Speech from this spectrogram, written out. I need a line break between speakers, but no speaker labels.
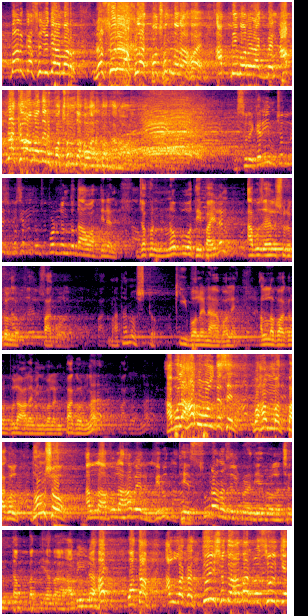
আপনার কাছে যদি আমার রসুলের আখলাক পছন্দ না হয়, আপনি মনে রাখবেন আপনাকেও আমাদের পছন্দ হওয়ার কথা নয়। পর্যন্ত দাওয়াত দিলেন। যখন নবুয়তি পাইলেন, আবু জাহেল শুরু করল, পাগল, মাথা নষ্ট, কি বলে না বলে? আল্লাহ রব্বুল আলমিন বলেন, পাগল না? আবুল আহাবু বলতেছেন, মোহাম্মদ পাগল, ধ্বংস। আল্লাহ আবুল আহাবের বিরুদ্ধে সূরা নাজিল করে দিয়ে বলেছেন আবি লাহাব ওয়া তাব। আল্লাহ তুই শুধু আমার রসুলকে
